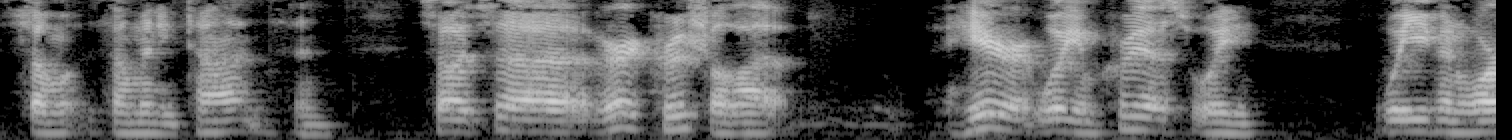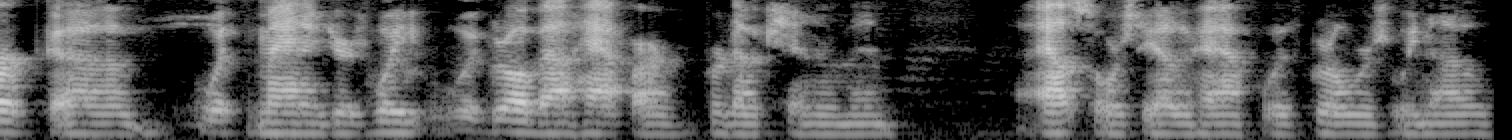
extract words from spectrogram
so so many tons. And so it's uh, very crucial. Uh, here at William Chris we we even work uh, with the managers we we grow about half our production and then outsource the other half with growers we know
